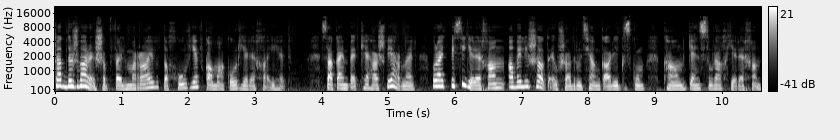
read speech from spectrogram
Շատ դժվար է շփվել մռայլ, տխուր եւ կամակոր երեխայի հետ։ Սակայն պետք է հաշվի առնել, որ այդպիսի երեխան ավելի շատ է ուշադրության կարիք զգում, քան կենսուրախ երեխան։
